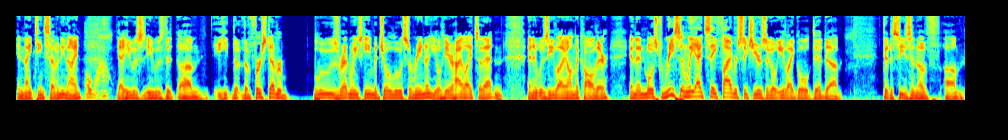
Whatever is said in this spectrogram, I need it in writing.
in 1979. Oh, wow. Yeah, he was he was the um he, the, the first ever Blues Red Wings game at Joe Louis Arena. You'll hear highlights of that, and and it was Eli on the call there. And then most recently, I'd say five or six years ago, Eli Gold did uh, did a season of. Um,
